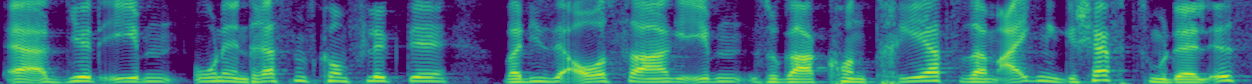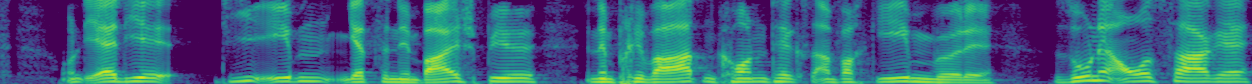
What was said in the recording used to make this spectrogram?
er agiert eben ohne Interessenskonflikte, weil diese Aussage eben sogar konträr zu seinem eigenen Geschäftsmodell ist und er dir die eben jetzt in dem Beispiel in einem privaten Kontext einfach geben würde. So eine Aussage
